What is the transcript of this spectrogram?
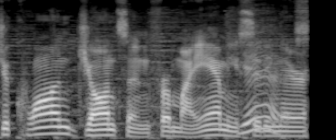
Jaquan Johnson from Miami, yes. sitting there.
